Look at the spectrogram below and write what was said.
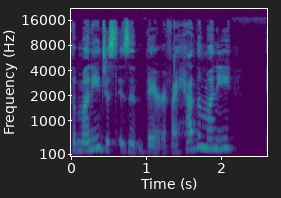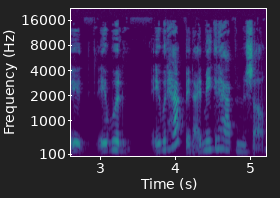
the money just isn't there. If I had the money, it it would it would happen. I'd make it happen, Michelle.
